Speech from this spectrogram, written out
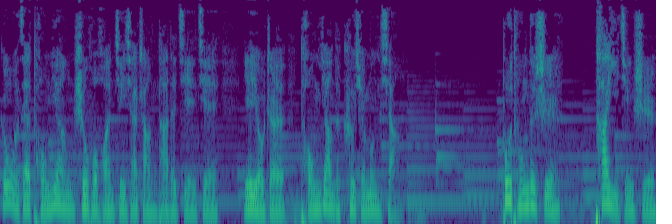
跟我在同样生活环境下长大的姐姐，也有着同样的科学梦想。不同的是，她已经是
